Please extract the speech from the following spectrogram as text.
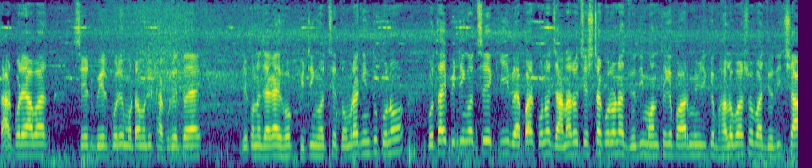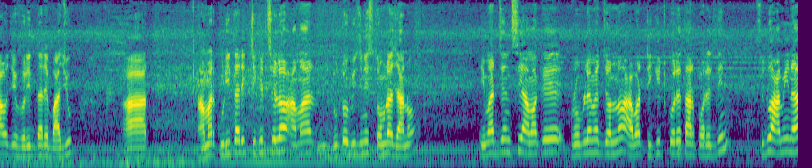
তারপরে আবার সেট বের করে মোটামুটি ঠাকুরের দয়ায় যে কোনো জায়গায় হোক ফিটিং হচ্ছে। তোমরা কিন্তু কোনো কোথায় ফিটিং হচ্ছে, কি ব্যাপার, কোনো জানারও চেষ্টা করো না। যদি মন থেকে পাওয়ার মিউজিককে ভালোবাসো বা যদি চাও যে হরিদ্বারে বাজুক, আর আমার কুড়ি তারিখ টিকিট ছিল, আমার দুটো বিজনেস তোমরা জানো। ইমার্জেন্সি আমাকে প্রবলেমের জন্য আবার টিকিট করে তার পরের দিন। শুধু আমি না,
